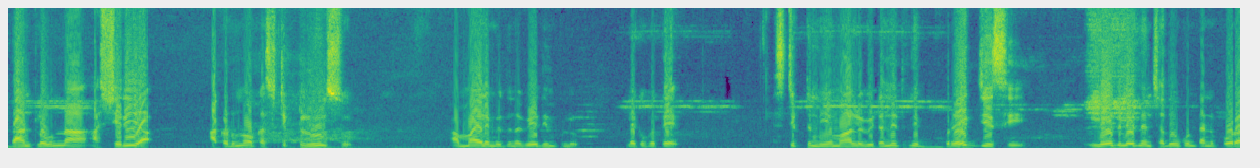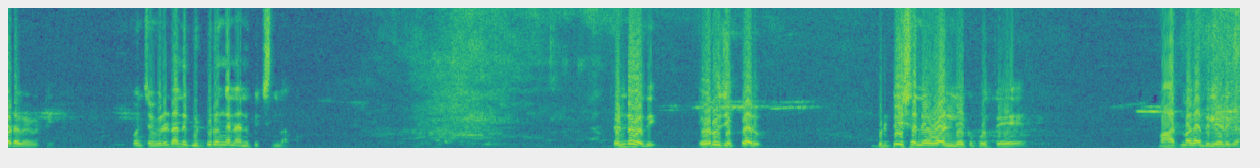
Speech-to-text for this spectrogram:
దాంట్లో ఉన్న ఆ షరియా అక్కడున్న ఒక స్ట్రిక్ట్ రూల్స్ అమ్మాయిల మీద ఉన్న వేధింపులు లేకపోతే స్ట్రిక్ట్ నియమాలు వీటన్నిటిని బ్రేక్ చేసి లేదు లేదు నేను చదువుకుంటాను పోరాడడం ఏమిటి? కొంచెం వినడానికి విడ్డూరంగానే అనిపించింది నాకు. రెండవది ఎవరో చెప్పారు బ్రిటిష్ అనేవాళ్ళు లేకపోతే మహాత్మా గాంధీ లేడుగా?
